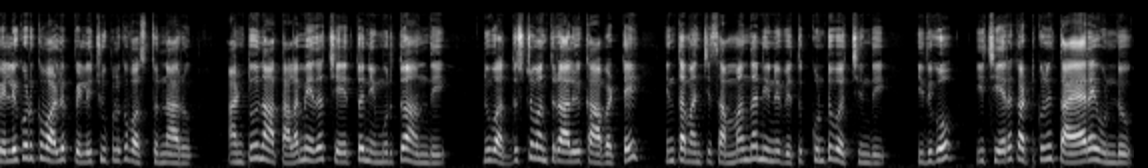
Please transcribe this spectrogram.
పెళ్ళికొడుకు వాళ్ళు పెళ్ళి చూపులకు వస్తున్నారు అంటూ నా తల మీద చేత్తో నిమురుతూ అంది. నువ్వు అదృష్టవంతురాలివి కాబట్టే ఇంత మంచి సంబంధం నిన్ను వెతుక్కుంటూ వచ్చింది. ఇదిగో ఈ చీర కట్టుకుని తయారై ఉండు.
